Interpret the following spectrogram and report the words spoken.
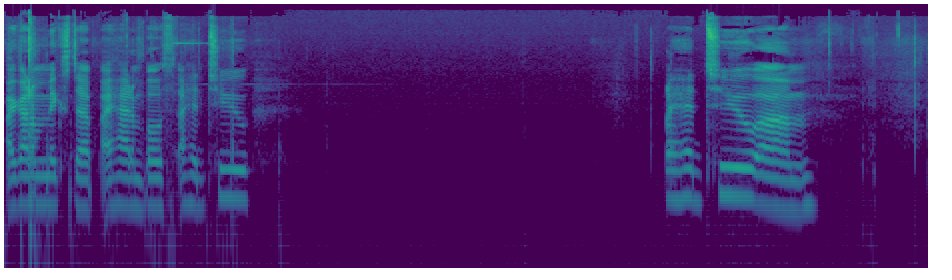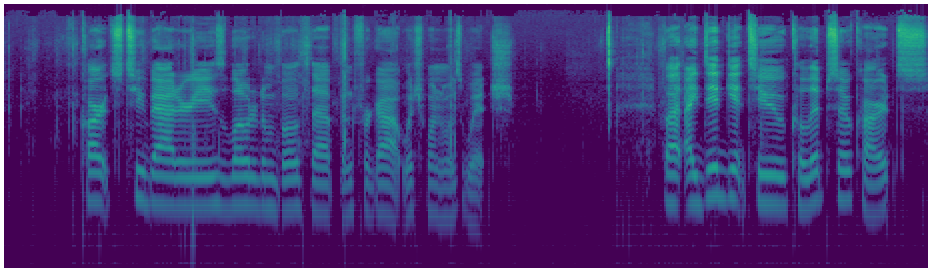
I got them mixed up. I had them both. I had two I had two um carts, two batteries, loaded them both up and forgot which one was which. But I did get two Calypso carts,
